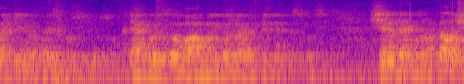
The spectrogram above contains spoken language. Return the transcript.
так і Європейського Союзу. Дякую за увагу і бажаю плідних дискусій. Щиро дякую, Михайлович.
